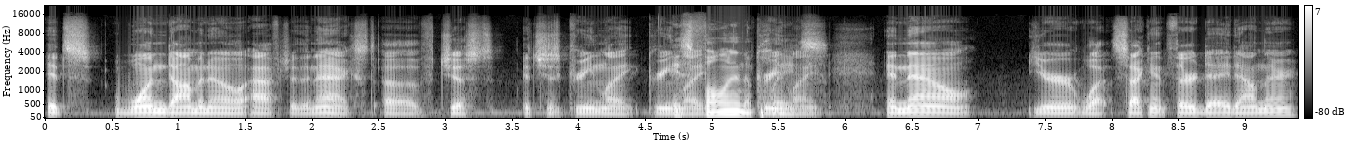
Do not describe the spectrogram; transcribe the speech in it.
it's one domino after the next of just it's just green light, green It's light, falling into green place. light. And now you're what, second, third day down there?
